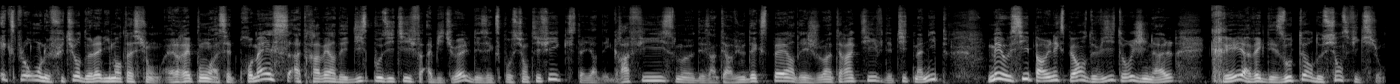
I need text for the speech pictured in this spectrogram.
Explorons le futur de l'alimentation. Elle répond à cette promesse à travers des dispositifs habituels, des expos scientifiques, c'est-à-dire des graphismes, des interviews d'experts, des jeux interactifs, des petites manips, mais aussi par une expérience de visite originale créée avec des auteurs de science-fiction.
